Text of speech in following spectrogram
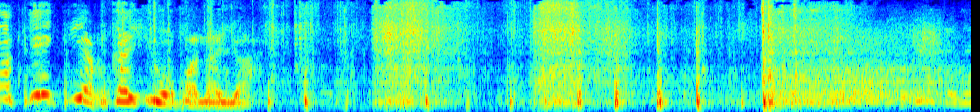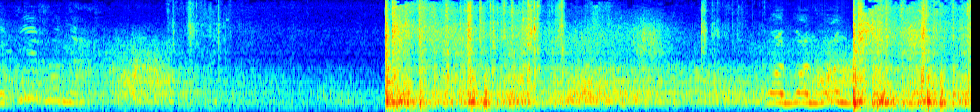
Ах ты кепка ебаная! Вон, вон, вон.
